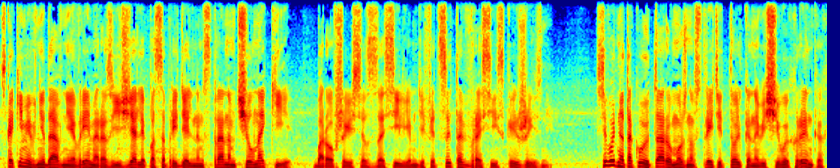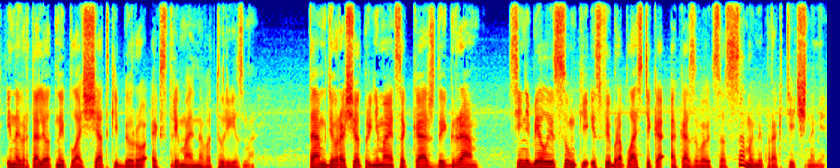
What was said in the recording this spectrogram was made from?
с какими в недавнее время разъезжали по сопредельным странам челноки, боровшиеся с засильем дефицита в российской жизни. Сегодня такую тару можно встретить только на вещевых рынках и на вертолетной площадке Бюро экстремального туризма. Там, где в расчет принимается каждый грамм, сине-белые сумки из фибропластика оказываются самыми практичными.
